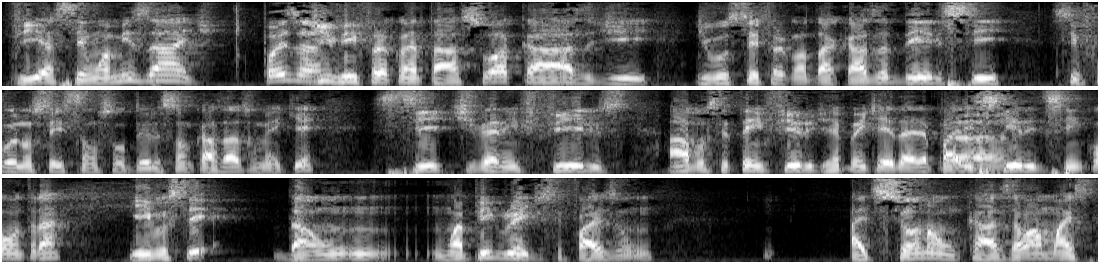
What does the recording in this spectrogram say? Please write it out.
vir a ser uma amizade. Pois é. De vir frequentar a sua casa, de, de você frequentar a casa dele, se, se for, não sei se são solteiros, são casados, como é que é. Se tiverem filhos, ah, você tem filho, de repente a idade é parecida de se encontrar. E aí você dá um, um upgrade, você faz um. Adiciona um casal a mais.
